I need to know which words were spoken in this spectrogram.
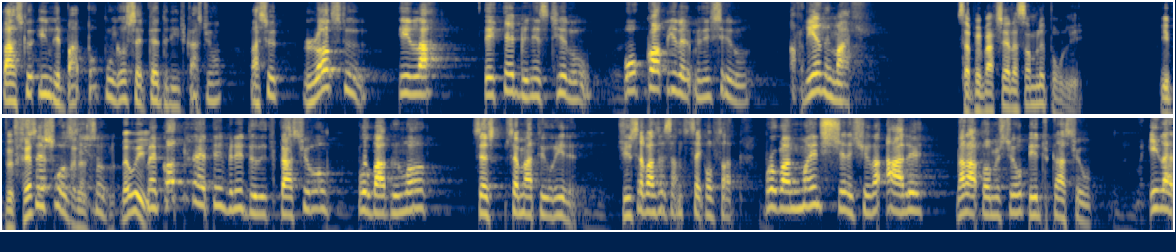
parce qu'il n'est pas pour le secteur de l'éducation. Parce que lorsque il a été ministre, ou comme il est ministre, rien ne marche. Ça peut marcher à l'Assemblée pour lui. Il peut faire C'est des choses. Ben oui. Mais comme il a été ministre de l'éducation, probablement, c'est c'est ma théorie. Je ne sais pas si c'est comme ça. Probablement, il cherchera à aller dans la commission d'éducation. Il a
